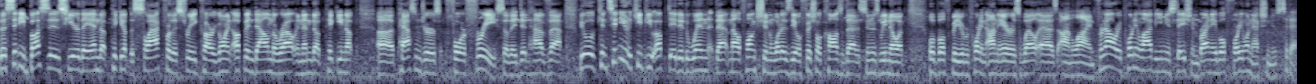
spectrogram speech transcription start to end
the city buses here, they end up picking up the slack for the streetcar going up and down the route and end up picking up uh, passengers for free. So they did have that. We will continue to keep you updated when that malfunction, what is the official cause of that as soon as we know it. We'll both be reporting on air as well as online. For now, reporting live at Union Station, Brian Abel, 41 Action News Today.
